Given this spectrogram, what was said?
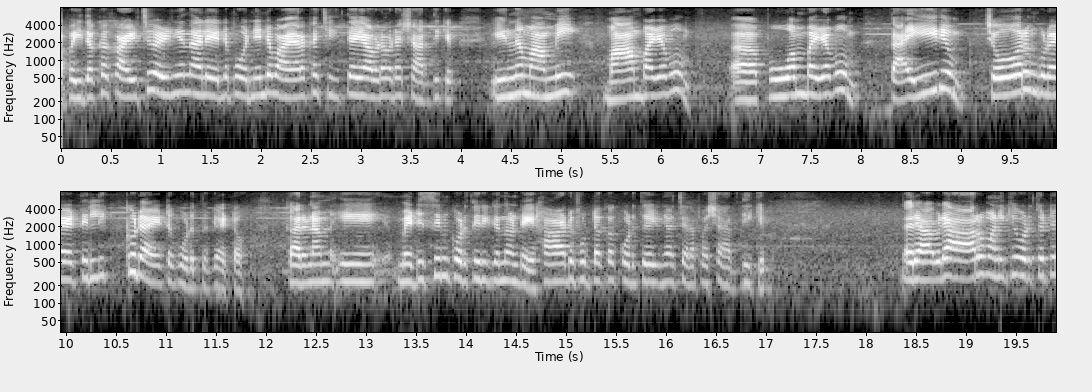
അപ്പോൾ ഇതൊക്കെ കഴിച്ചു കഴിഞ്ഞെന്നാലേ എന്റെ പൊന്നിന്റെ വയറൊക്കെ ചീത്തയായി അവിടെ അവിടെ ഛർദ്ദിക്കും. ഇന്ന് മമ്മി മാമ്പഴവും പൂവമ്പഴവും തൈരും ചോറും കൂടെ ആയിട്ട് ലിക്വിഡായിട്ട് കൊടുത്ത് കേട്ടോ. കാരണം ഈ മെഡിസിൻ കൊടുത്തിരിക്കുന്നുണ്ടേ ഹാർഡ് ഫുഡൊക്കെ കൊടുത്തു കഴിഞ്ഞാൽ ചിലപ്പോൾ ഛർദ്ദിക്കും. രാവിലെ ആറ് മണിക്ക് കൊടുത്തിട്ട്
